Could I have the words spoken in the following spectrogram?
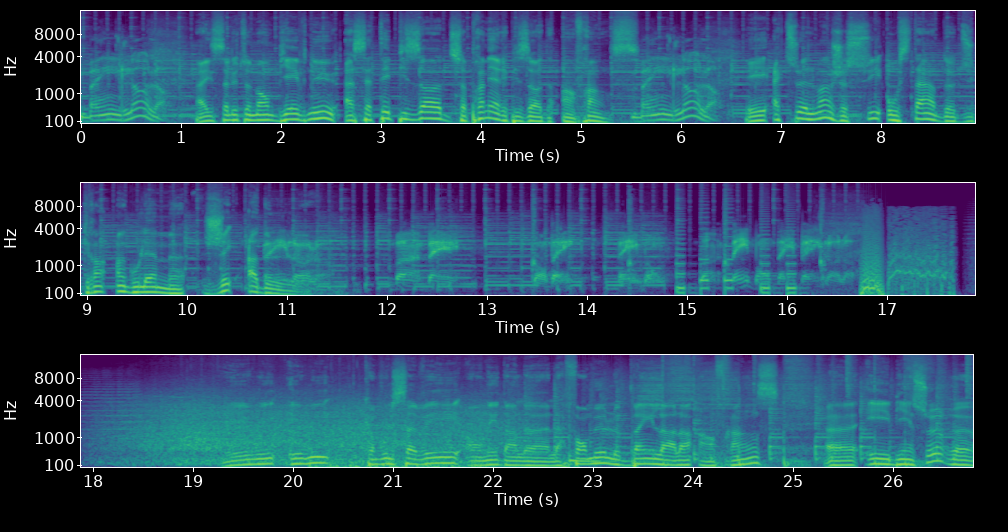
Ben là, là. Hey, salut tout le monde, bienvenue à cet épisode, ce premier épisode en France. Ben là, là. Et actuellement, je suis au stade du Grand Angoulême GA2. Ben là, là. Ben, ben. Bon, ben. Ben bon. Ben, ben bon, ben, ben là, là. Et oui, et oui, comme vous le savez, on est dans la, la formule Ben Lala en France. Euh, et bien sûr, euh,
